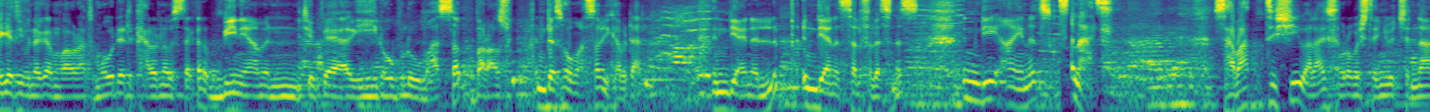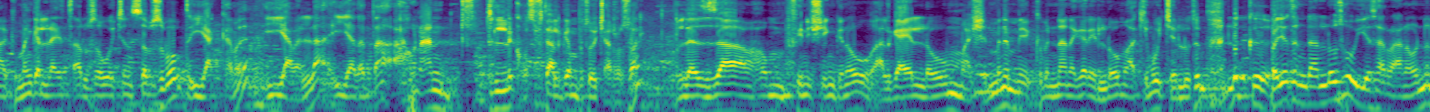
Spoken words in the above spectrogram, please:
negative ነገር ማውራት መውደድ ካልሆነ በስተቀር ቢንያምን ኢትዮጵያዊ ነው ብሎ ማሰብ በራሱ እንደ ሰው ማሰብ ይከብዳል። እንዲህ አይነት ልብ፣ እንዲህ አይነት selflessness፣ እንዲህ አይነት ጽናት ሰባት ሺህ በላይ አእምሮ በሽተኞች እና መንገድ ላይ የተጣሉ ሰዎችን ሰብስቦ እያከመ እያበላ እያጠጣ አሁን አንድ ትልቅ ሆስፒታል ገንብቶ ጨርሷል። ለዛ አሁን finishing ነው። አልጋ የለውም፣ ምንም የሕክምና ነገር የለውም፣ ሐኪሞች የሉትም። ልክ በጀት እንዳለው ሰው እየሰራ ነው እና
